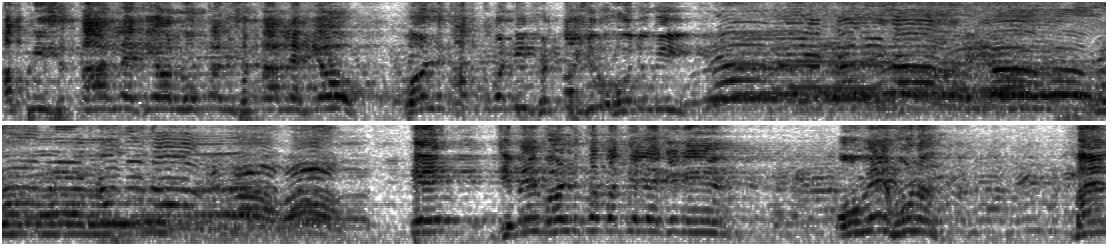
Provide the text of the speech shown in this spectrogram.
ਆਪਣੀ ਸਰਕਾਰ ਲੈ ਕੇ ਆਓ, ਲੋਕਾਂ ਦੀ ਸਰਕਾਰ ਲੈ ਕੇ ਆਓ। ਵਰਲਡ ਕੱਪ ਕਬੱਡੀ ਫਿਰ ਤੋਂ ਸ਼ੁਰੂ ਹੋ ਜੂਗੀ। ਤੇ ਜਿਵੇਂ ਵਰਲਡ ਕੱਪ ਅੱਗੇ ਲੈ ਕੇ ਗਏ ਆ, ਉਵੇਂ ਹੁਣ ਮੈਂ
